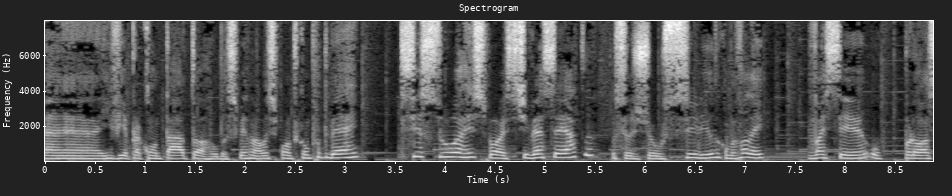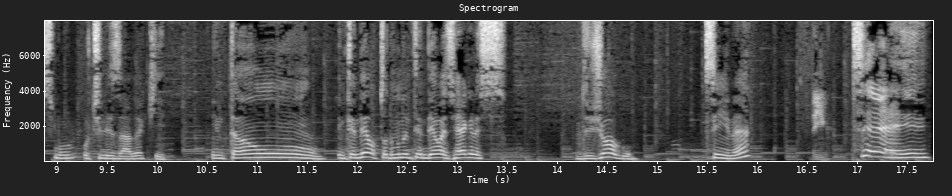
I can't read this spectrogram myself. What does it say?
é, envia para contato arroba supernovas.com.br Se sua resposta estiver certa, o seu jogo sugerido, como eu falei, vai ser o próximo utilizado aqui. Então, entendeu? Todo mundo entendeu as regras do jogo? Sim, né? Sim. Sim.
